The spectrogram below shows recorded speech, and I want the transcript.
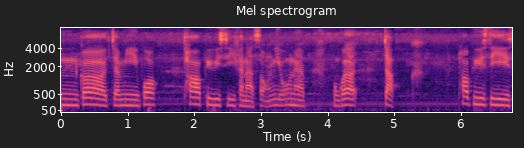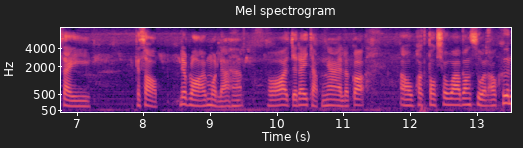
นก็จะมีพวกท่อ PVC ขนาด 2 นิ้วนะครับ ผมก็จับท่อ PVC ใส่กระสอบเรียบร้อยหมดแล้วครับ เพราะว่าจะได้จับง่าย แล้วก็เอาผักตบชวาบางส่วนเอาขึ้น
